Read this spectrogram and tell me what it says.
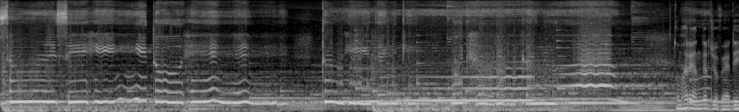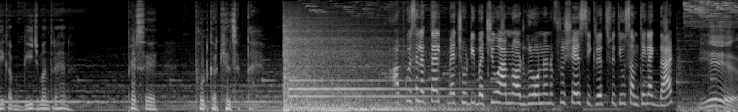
सांस ही तुम्हारे अंदर जो वैदेही का बीज मंत्र है ना फिर से फूट कर खिल सकता है। आपको ऐसा लगता है मैं छोटी बच्ची हूँ I am not grown enough to share secrets with you something like that ये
